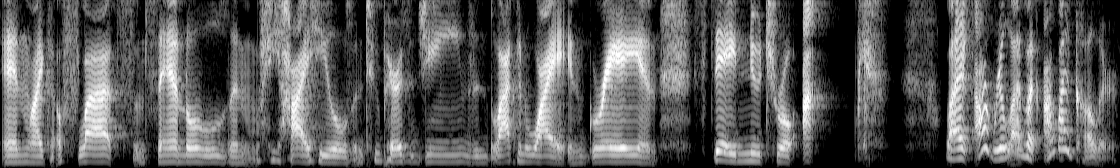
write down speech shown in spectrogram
and like a flat, some sandals and high heels and two pairs of jeans and black and white and gray and stay neutral. I, like I realize like I like color.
